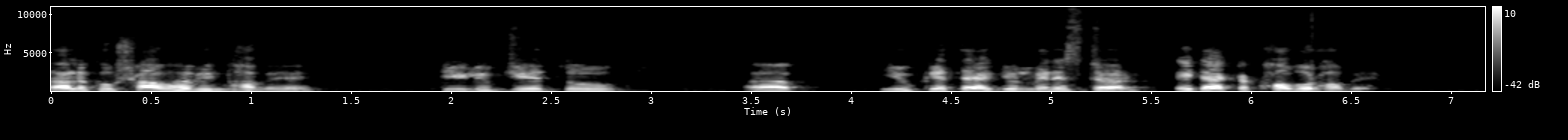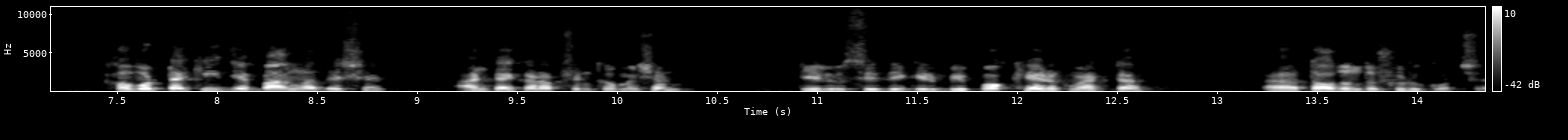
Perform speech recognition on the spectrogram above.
তাহলে খুব স্বাভাবিকভাবে টিউলিপ যেহেতু ইউকেতে একজন মিনিস্টার এটা একটা খবর হবে। খবরটা কি যে বাংলাদেশে অ্যান্টি কারাপশন কমিশন টিলু সিদ্দিকির বিপক্ষে এরকম একটা তদন্ত শুরু করছে।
